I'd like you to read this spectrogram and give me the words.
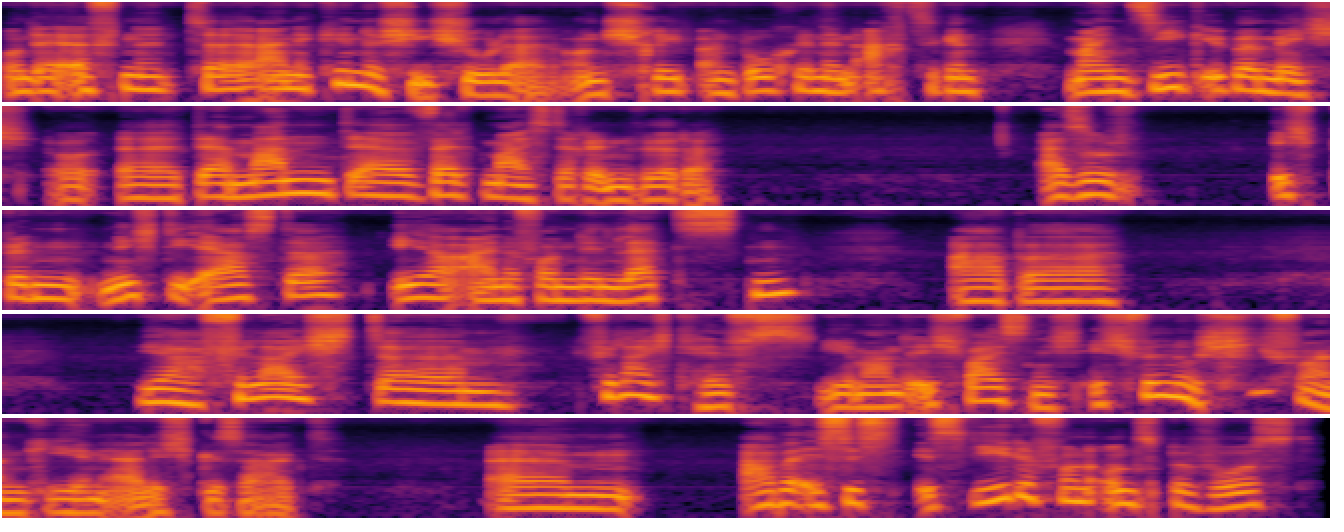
und eröffnete eine Kinderskischule und schrieb ein Buch in den 80ern, Mein Sieg über mich, äh, der Mann, der Weltmeisterin würde. Also ich bin nicht die Erste, eher eine von den Letzten, aber ja, vielleicht, ähm, vielleicht hilft's jemand, ich weiß nicht. Ich will nur Skifahren gehen, ehrlich gesagt. Ähm, aber es ist, ist jeder von uns bewusst,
